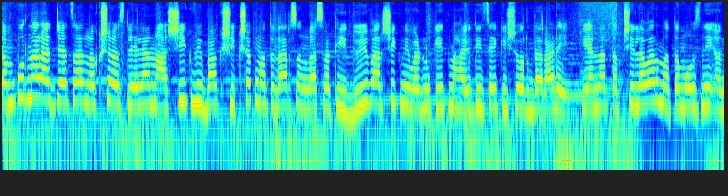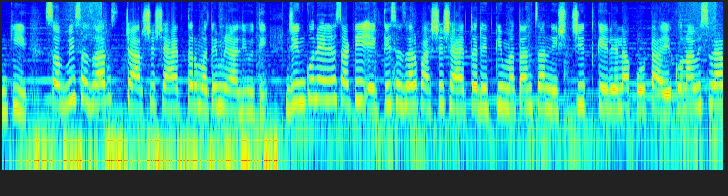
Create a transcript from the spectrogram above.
संपूर्ण राज्याचा लक्ष असलेल्या नाशिक विभाग शिक्षक मतदारसंघासाठी द्विवार्षिक निवडणुकीत महायुतीचे किशोर दराडे यांना तपशिलावर मतमोजणी अंकी सव्वीस हजार चारशे शहात्तर मते मिळाली होती. जिंकून येण्यासाठी एकतीस हजार पाचशे शहात्तर इतकी मतांचा निश्चित केलेला कोटा एकोणावीसव्या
